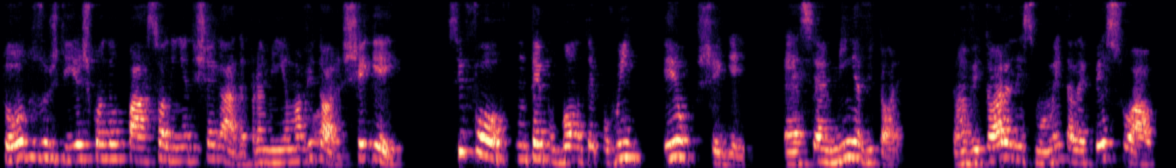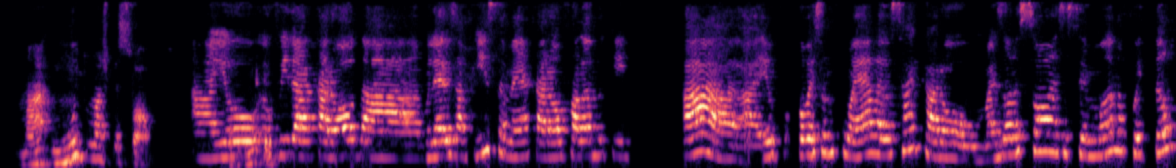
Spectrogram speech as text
todos os dias quando eu passo a linha de chegada. Para mim é uma vitória. Cheguei. Se for um tempo bom, um tempo ruim, eu cheguei. Essa é a minha vitória. Então a vitória nesse momento ela é pessoal, muito mais pessoal. Ah, eu, eu vi da Carol da Mulheres à Pista, né? A Carol falando que ah, eu conversando com ela, eu sai, Carol, mas olha só, essa semana foi tão.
